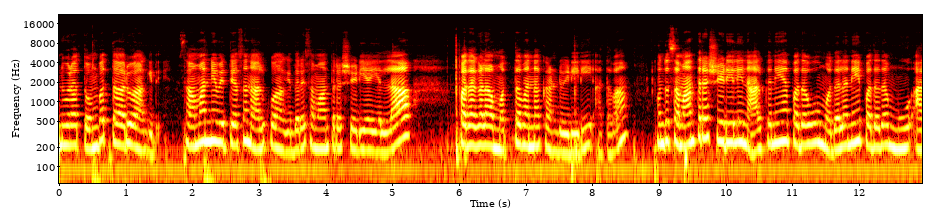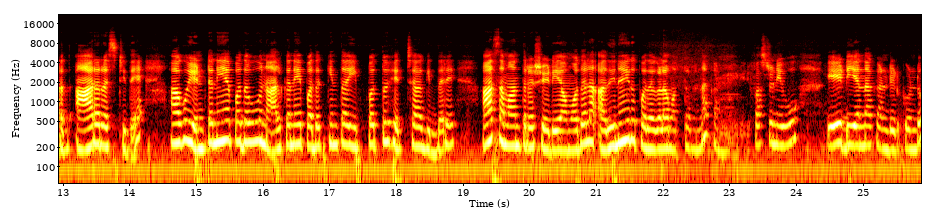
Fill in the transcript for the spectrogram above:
ನೂರ ತೊಂಬತ್ತಾರು ಆಗಿದೆ. ಸಾಮಾನ್ಯ ವ್ಯತ್ಯಾಸ ನಾಲ್ಕು ಆಗಿದ್ದರೆ ಸಮಾಂತರ ಶ್ರೇಣಿಯ ಎಲ್ಲ ಪದಗಳ ಮೊತ್ತವನ್ನು ಕಂಡುಹಿಡಿಯಿರಿ ಅಥವಾ ಒಂದು ಸಮಾಂತರ ಶ್ರೇಣಿಯಲ್ಲಿ ನಾಲ್ಕನೆಯ ಪದವು ಮೊದಲನೇ ಪದದ ಮೂ, ಅರ್ಧ, ಆರರಷ್ಟಿದೆ. ಹಾಗೂ ಎಂಟನೆಯ ಪದವು ನಾಲ್ಕನೇ ಪದಕ್ಕಿಂತ ಇಪ್ಪತ್ತು ಹೆಚ್ಚಾಗಿದ್ದರೆ ಆ ಸಮಾಂತರ ಶ್ರೇಣಿಯ ಮೊದಲ ಹದಿನೈದು ಪದಗಳ ಮೊತ್ತವನ್ನು ಕಂಡುಹಿಡಿಯಿರಿ. ಫಸ್ಟ್ ನೀವು ಎ ಡಿಯನ್ನು ಕಂಡಿಡ್ಕೊಂಡು,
